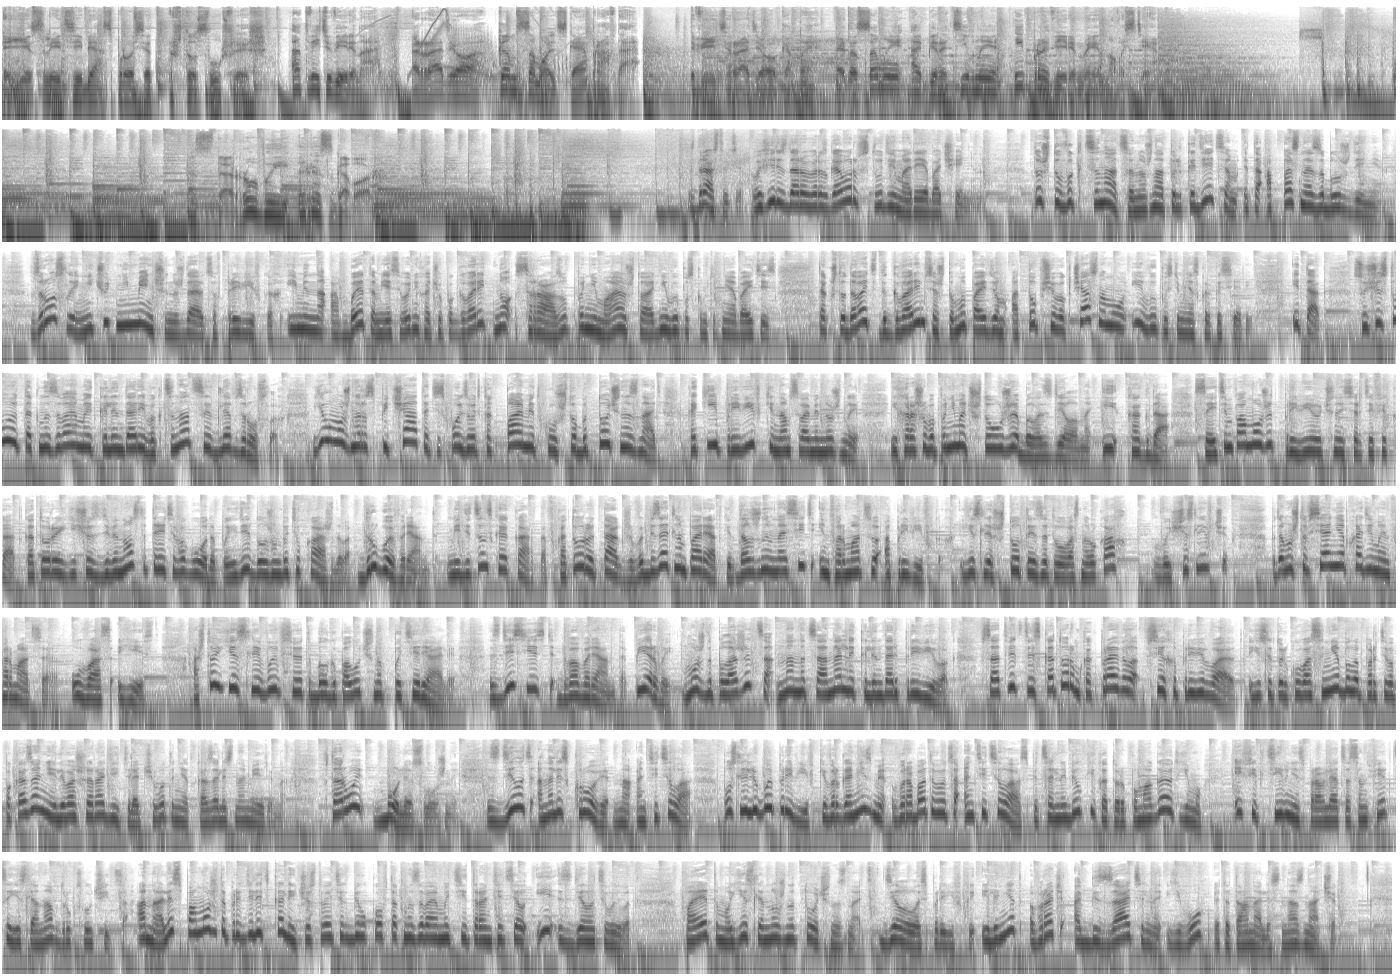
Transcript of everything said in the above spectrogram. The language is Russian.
Если тебя спросят, что слушаешь, ответь уверенно. Радио «Комсомольская правда». Ведь Радио КП – это самые оперативные и проверенные новости. Здоровый разговор. Здравствуйте. В эфире «Здоровый разговор» в студии Мария Баченина. То, что вакцинация нужна только детям, это опасное заблуждение. Взрослые ничуть не меньше нуждаются в прививках. Именно об этом я сегодня хочу поговорить, но сразу понимаю, что одним выпуском тут не обойтись. Так что давайте договоримся, что мы пойдем от общего к частному и выпустим несколько серий. Итак, существуют так называемые календари вакцинации для взрослых. Его можно распечатать, использовать как памятку, чтобы точно знать, какие прививки нам с вами нужны. И хорошо бы понимать, что уже было сделано и когда. С этим поможет прививочный сертификат, который еще с 93 -го года, по идее, должен быть у каждого. Другой вариант – медицинская карта, в которую также в обязательном порядке должны вносить информацию о прививках. Если что-то из этого у вас на руках, вы счастливчик, потому что вся необходимая информация у вас есть. А что, если вы все это благополучно потеряли? Здесь есть два варианта. Первый – можно положиться на национальный календарь прививок, в соответствии с которым, как правило, всех и прививают, если только у вас не было противопоказаний питания или ваши родители от чего-то не отказались намеренно. Второй, более сложный. Сделать анализ крови на антитела. После любой прививки в организме вырабатываются антитела, специальные белки, которые помогают ему эффективнее справляться с инфекцией, если она вдруг случится. Анализ поможет определить количество этих белков, так называемый титр антител, и сделать вывод. Поэтому, если нужно точно знать, делалась прививка или нет, врач обязательно его, этот анализ, назначит.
